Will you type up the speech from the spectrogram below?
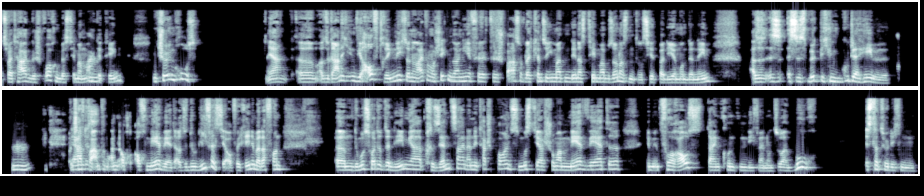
zwei Tagen gesprochen über das Thema mhm. Marketing. Mhm. Einen schönen Gruß. Ja, äh, also gar nicht irgendwie aufdringlich, sondern einfach mal schicken und sagen, hier, für, für Spaß, vielleicht kennst du jemanden, den das Thema besonders interessiert bei dir im Unternehmen. Also es ist, es ist wirklich ein guter Hebel. Mhm. Und ja, schafft von Anfang an auch, auch Mehrwert. Also du lieferst ja auch, wir reden immer davon, ähm, du musst heute Unternehmen ja präsent sein an den Touchpoints, du musst ja schon mal Mehrwerte im, im Voraus deinen Kunden liefern. Und so ein Buch ist natürlich ein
